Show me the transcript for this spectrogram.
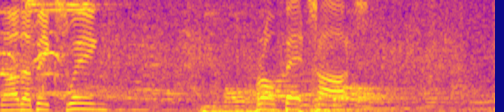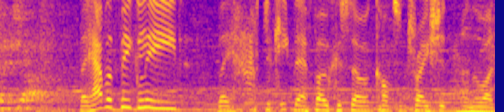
Another big swing from Betschart. They have a big lead. They have to keep their focus though and concentration, otherwise.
